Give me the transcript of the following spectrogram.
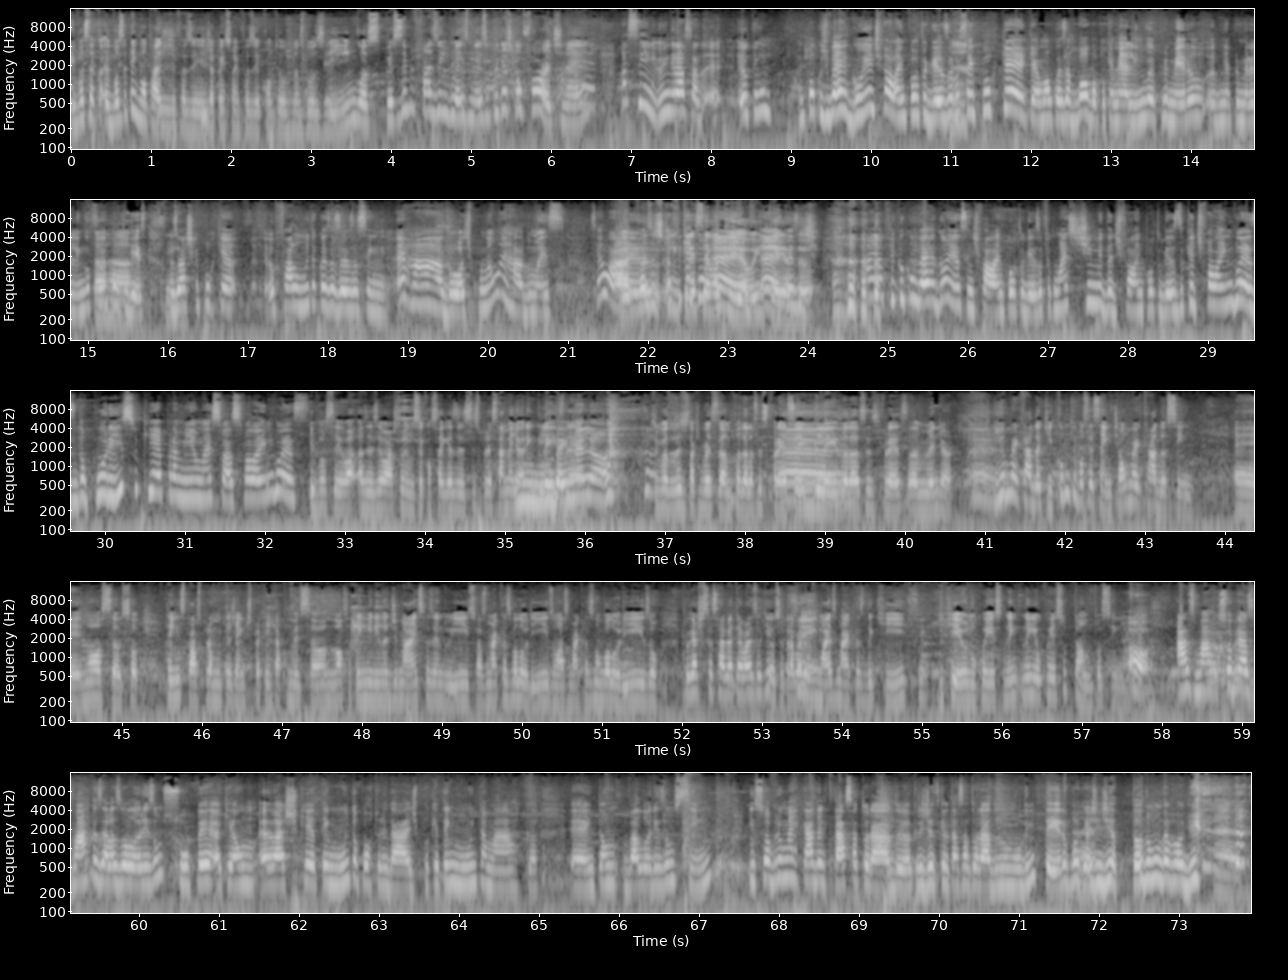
E você, você tem vontade de fazer, já pensou em fazer conteúdo nas duas línguas? Porque você sempre faz em inglês mesmo, porque acho que é o forte, né? Assim, o engraçado, é, eu tenho um pouco de vergonha de falar em português, eu não sei porquê, que é uma coisa boba, porque a minha língua primeiro, minha primeira língua foi português. sim. Mas eu acho que é porque eu falo muita coisa, às vezes, assim, errado, ou tipo, não errado, mas sei lá. É, coisa de eu quem fiquei cresceu aqui, eu é, entendo. de- Ah, eu fico com vergonha, assim, de falar em português. Eu fico mais tímida de falar em português do que de falar em inglês. Então, por isso que é pra mim é mais fácil falar em inglês. E você, eu- às vezes eu acho também, você consegue às vezes se expressar melhor em inglês, Hum, Bem né? melhor. Tipo, a gente tá conversando, quando ela se expressa em É. inglês, ela se expressa melhor. E o mercado aqui, como que você sente? É um mercado assim, é, nossa, só tem espaço pra muita gente, pra quem tá começando, nossa, tem menina demais fazendo isso, as marcas valorizam, as marcas não valorizam, porque acho que você sabe até mais do que eu, você trabalha Sim. com mais marcas daqui Sim. do que eu, não conheço, nem, nem eu conheço tanto, assim. Ó, as mar... sobre as marcas, elas valorizam super. Aqui é um... eu acho que tem muita oportunidade, porque tem muita marca. É, então, valorizam sim. E sobre o mercado, ele tá saturado. Eu acredito que ele tá saturado no mundo inteiro, porque hoje em dia todo mundo é blogueiro. É.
